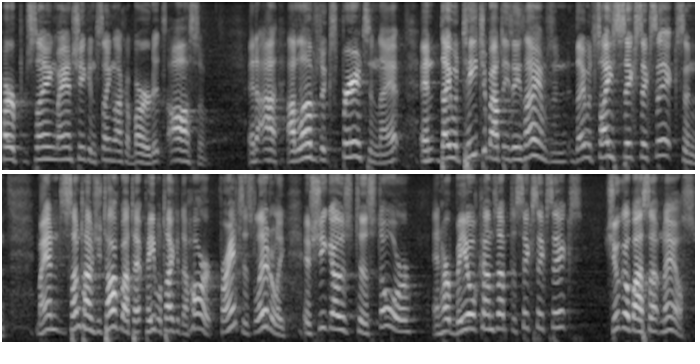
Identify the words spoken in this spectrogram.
her sing. Man, she can sing like a bird. It's awesome. And I, I loved experiencing that. And they would teach about these things, and they would say 666. And man, sometimes you talk about that, people take it to heart. Frances, literally, if she goes to a store and her bill comes up to 666, she'll go buy something else.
